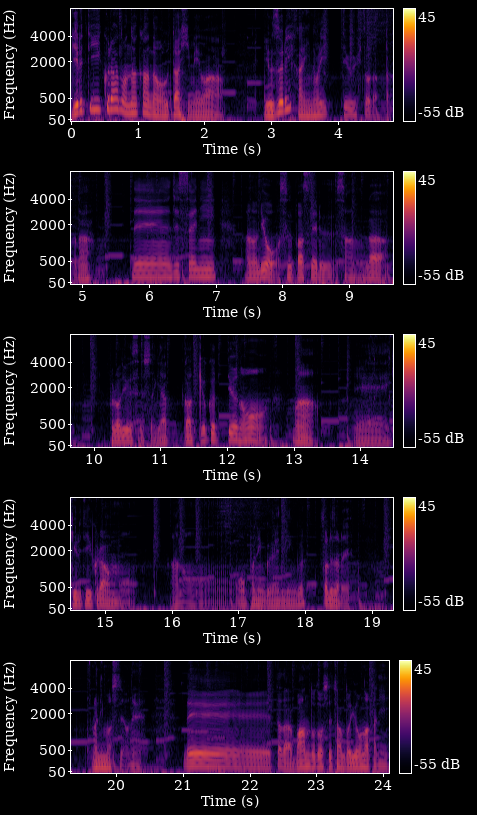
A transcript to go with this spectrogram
ギルティークラウンの中の歌姫は、ゆずりは祈りっていう人だったかな。で、実際に、あの、りょうスーパーセルさんが、プロデュースした楽曲っていうのを、まあ、えー、ギルティークラウンも、あのー、オープニング、エンディング、それぞれありましたよね。で、ただバンドとしてちゃんと世の中に、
